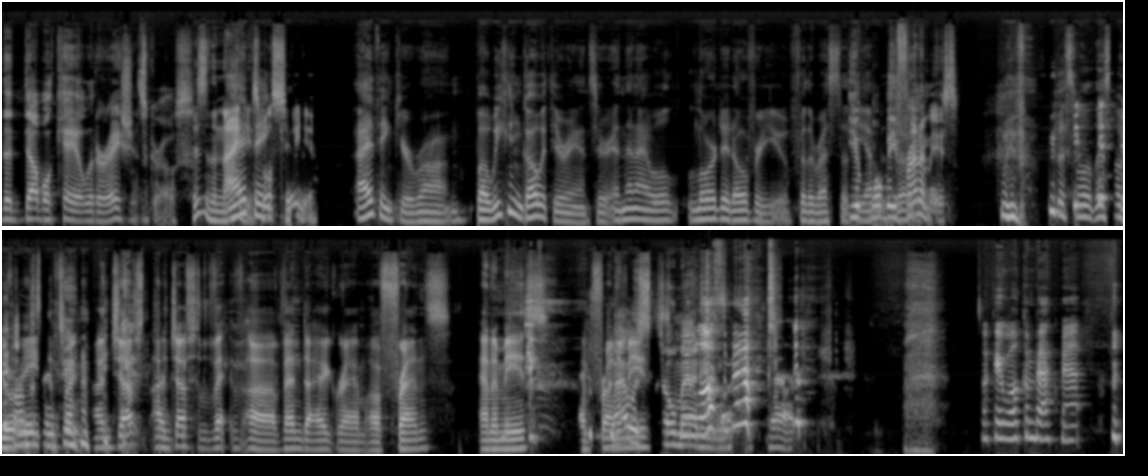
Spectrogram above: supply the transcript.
the double K alliteration. It's gross. This is the I 90s. We'll think- sue you. I think you're wrong, but we can go with your answer, and then I will lord it over you for the rest of the You the will be frenemies. This will this will You're on the create the on. Jeff's on Jeff's Ve- uh, Venn diagram of friends, enemies, and frenemies. Matt was frenemies. so We mad. he lost left Matt. Okay, welcome back, Matt.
